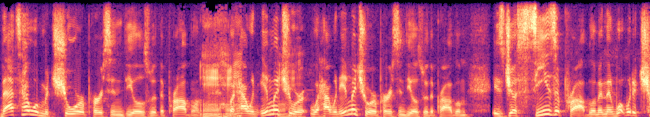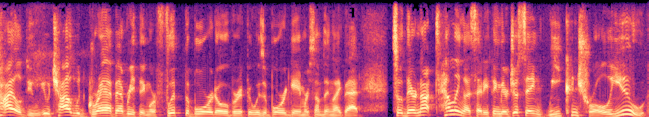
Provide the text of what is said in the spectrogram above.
That's how a mature person deals with the problem. Mm-hmm. But how an immature mm-hmm. how an immature person deals with the problem is just sees a problem problem. And then what would a child do? A child would grab everything or flip the board over if it was a board game or something like that. So they're not telling us anything. They're just saying, we control you.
